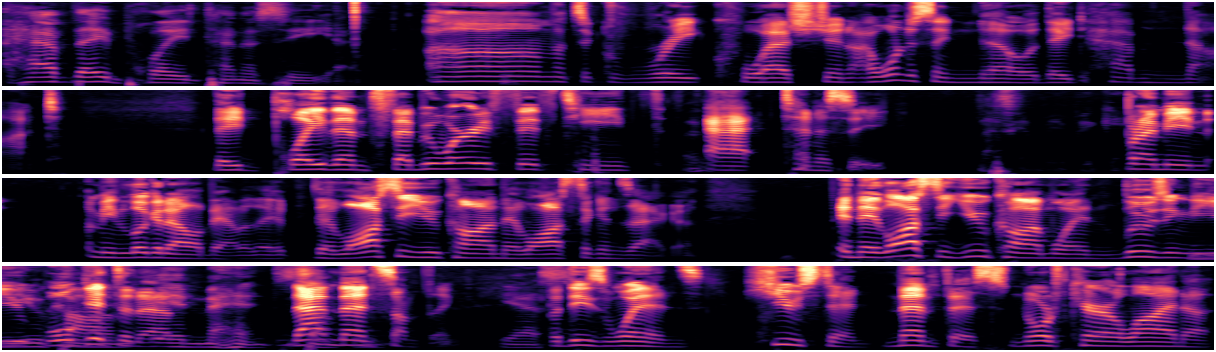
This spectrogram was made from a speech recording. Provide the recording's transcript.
have they played Tennessee yet? Um, that's a great question. I want to say no, they have not. They play them February fifteenth at Tennessee. That's gonna be a big game. But I mean, mean, look at Alabama. They they lost to UConn. They lost to Gonzaga, and they lost to UConn when losing to U. We'll get to UConn, that. It meant that something. meant something. Yes. But these wins: Houston, Memphis, North Carolina,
